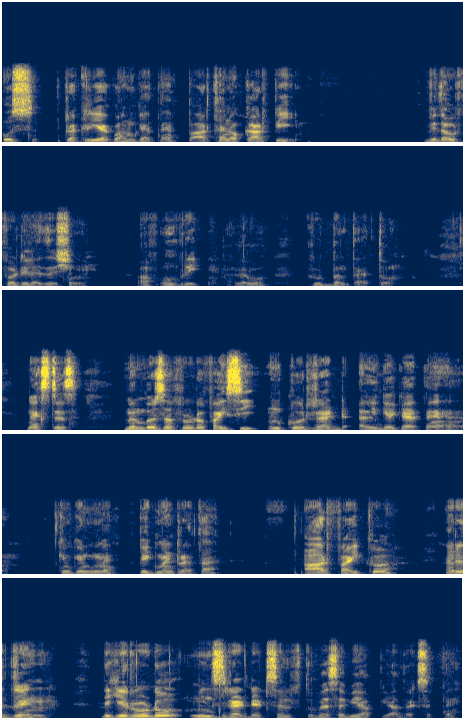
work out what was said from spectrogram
उस प्रक्रिया को हम कहते हैं parthenocarpy without fertilization of ovary अगर वो फ्रूट बनता है तो। Next is members of Rhodophyceae उनको रेड एल्गे कहते हैं, क्योंकि उनमें पिगमेंट रहता है। आर फाइको एरिद्रेन देखिए रोडो मीन्स रेड इट तो वैसे भी आप याद रख सकते हैं।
